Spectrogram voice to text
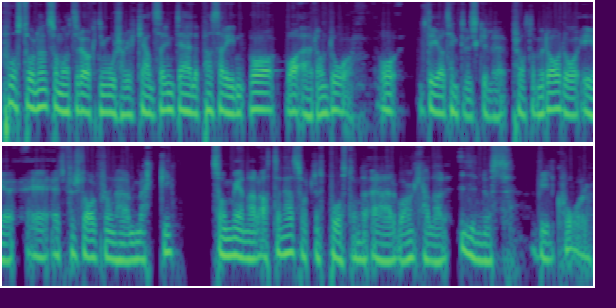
påståenden som att rökning orsakar cancer inte heller passar in, vad, vad är de då? Och det jag tänkte vi skulle prata om idag då är eh, ett förslag från den här Mackie som menar att den här sortens påstående är vad han kallar inusvillkor.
